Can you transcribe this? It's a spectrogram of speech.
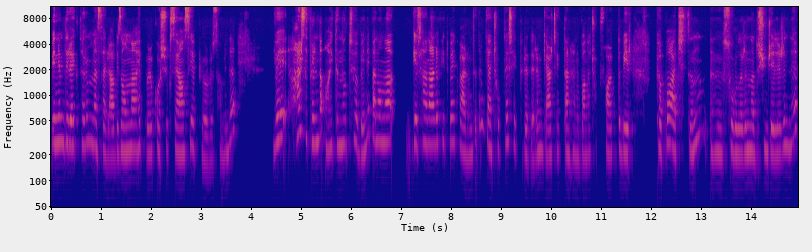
Benim direktörüm mesela biz onunla hep böyle koşuluk seansı yapıyoruz Hamide. Ve her seferinde aydınlatıyor beni. Ben ona geçenlerde feedback verdim. Dedim ki yani çok teşekkür ederim. Gerçekten hani bana çok farklı bir kapı açtın e, sorularınla, düşüncelerinle.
